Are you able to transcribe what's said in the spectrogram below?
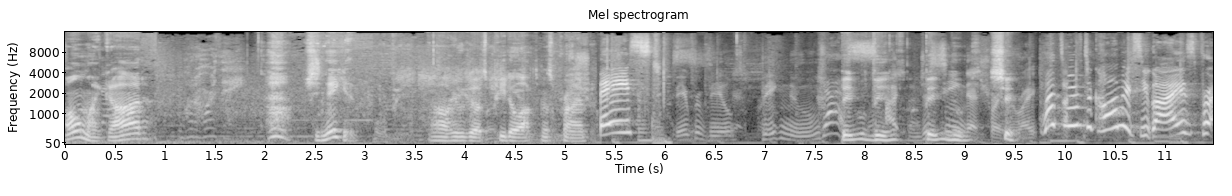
Oh my god. What are they? She's naked. Oh, here we go. It's Pedo Optimus Prime. based. Big reveals, big news. Big, big, I'm big. just seeing that shit. trailer, right? Let's move to comics, you guys. For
